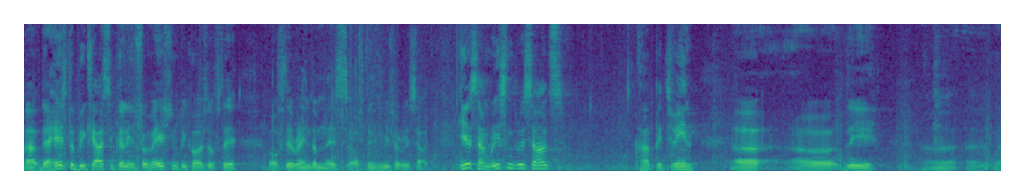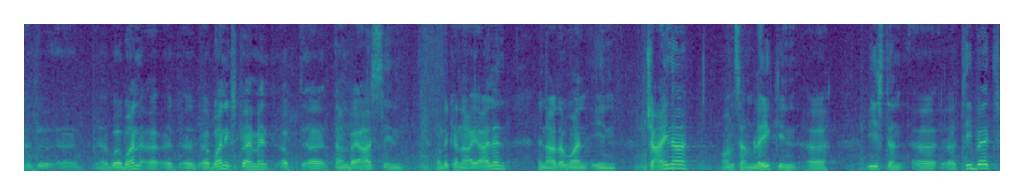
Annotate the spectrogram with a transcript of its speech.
Uh, there has to be classical information because of the of the randomness of the individual result. Here are some recent results between the uh, the, uh, well, one, uh, one experiment done by us in, on the Canary Island another one in China on some lake in uh, eastern uh, uh, Tibet,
